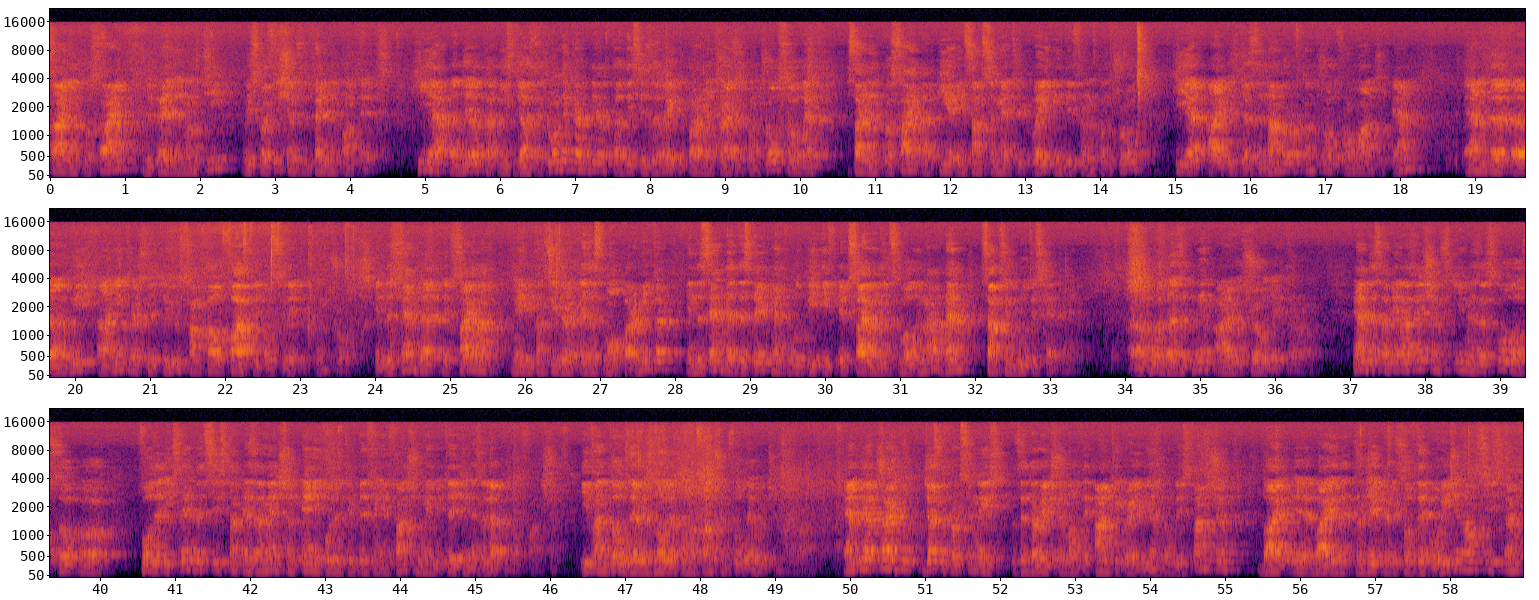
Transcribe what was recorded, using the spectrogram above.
sine and cosine depending on t, with coefficients depending on x. Here a delta is just the Kronecker delta. This is a way to parameterize the control so that sine and cosine appear in some symmetric way in different controls. Here i is just the number of control from 1 to n. And uh, uh, we are interested to use somehow fastly oscillated control. In the sense that epsilon may be considered as a small parameter, in the sense that the statement would be if epsilon is small enough, then something good is happening. Uh, what does it mean? I will show later on. And the stabilization scheme is as follows. So uh, for the extended system, as I mentioned, any positive definite function may be taken as a Lyapunov function, even though there is no Lyapunov function for the original one. And we are trying to just approximate the direction of the anti-gradient of this function by, uh, by the trajectories of the original system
